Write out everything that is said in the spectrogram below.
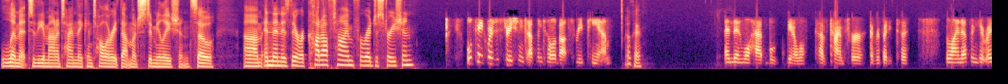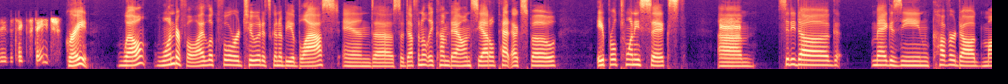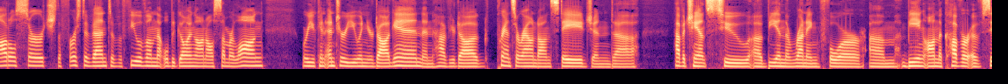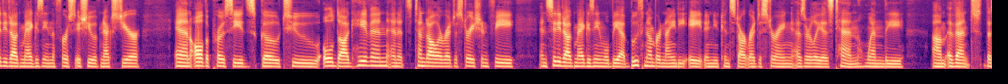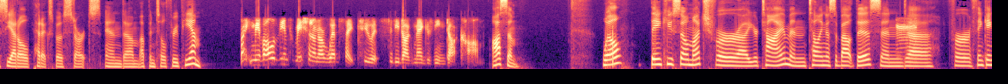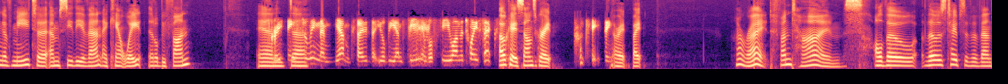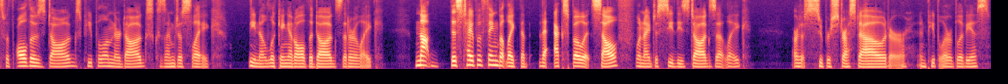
limit to the amount of time they can tolerate that much stimulation. So, um, and then is there a cutoff time for registration? We'll take registrations up until about three p.m. Okay. And then we'll have we'll, you know we'll have time for everybody to line up and get ready to take the stage. Great. Well, wonderful. I look forward to it. It's going to be a blast. And uh, so definitely come down. Seattle Pet Expo, April 26th. Um, City Dog Magazine, Cover Dog Model Search, the first event of a few of them that will be going on all summer long, where you can enter you and your dog in and have your dog prance around on stage and uh, have a chance to uh, be in the running for um, being on the cover of City Dog Magazine, the first issue of next year. And all the proceeds go to Old Dog Haven, and it's $10 registration fee. And City Dog Magazine will be at booth number 98, and you can start registering as early as 10 when the um, event, the Seattle Pet Expo, starts, and um, up until 3 p.m. Right, and we have all of the information on our website too at citydogmagazine.com. Awesome. Well, thank you so much for uh, your time and telling us about this and uh, for thinking of me to MC the event. I can't wait. It'll be fun. And Great, thanks, uh, Jolene. I'm, yeah, I'm excited that you'll be MC and we'll see you on the 26th. okay, sounds great. Okay, thanks. All right, bye. All right, fun times. Although those types of events with all those dogs, people and their dogs, because I'm just like, you know, looking at all the dogs that are like, not this type of thing, but like the the expo itself. When I just see these dogs that like are super stressed out, or and people are oblivious.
